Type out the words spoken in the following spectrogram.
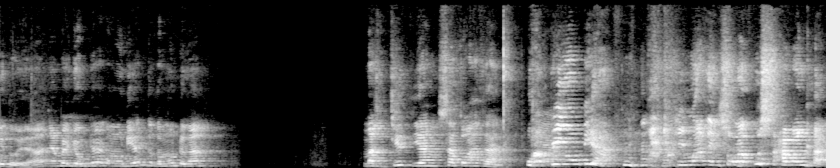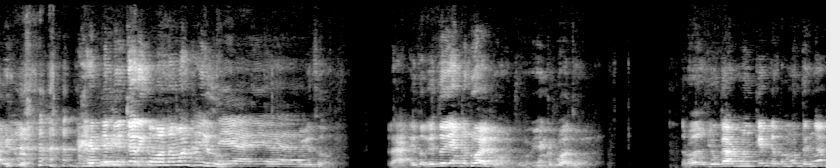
gitu ya. Nyampe Jogja kemudian ketemu dengan masjid yang satu azan. Wah bingung dia. Gimana ini sholatku sama enggak itu akhirnya dia cari ke mana-mana itu Iya iya. gitu. Nah itu itu yang kedua itu yang kedua tuh. Terus juga mungkin ketemu dengan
